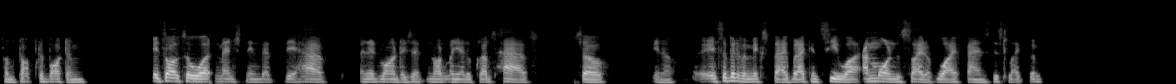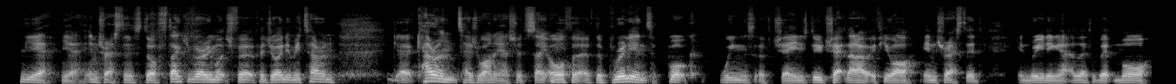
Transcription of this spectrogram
from top to bottom. It's also worth mentioning that they have an advantage that not many other clubs have. So you know, it's a bit of a mixed bag, but I can see why I'm more on the side of why fans dislike them. Yeah, yeah, interesting stuff. Thank you very much for, for joining me, Taran. Uh, Karan Tejwani, I should say, author of the brilliant book Wings of Change. Do check that out if you are interested in reading a little bit more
